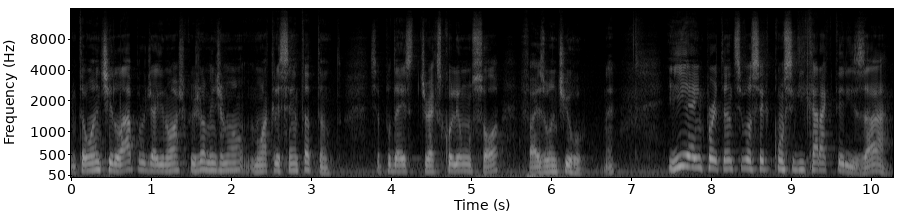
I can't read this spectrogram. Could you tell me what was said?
Então o anti-LA para o diagnóstico geralmente não, não acrescenta tanto. Se puder, tiver que escolher um só, faz o anti-RO. Né? E é importante se você conseguir caracterizar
